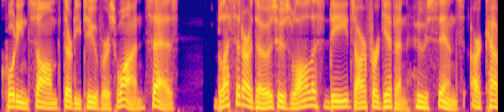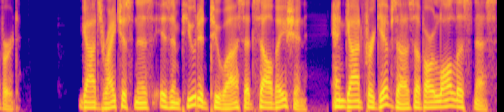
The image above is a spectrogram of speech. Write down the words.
quoting Psalm 32, verse 1, says, Blessed are those whose lawless deeds are forgiven, whose sins are covered. God's righteousness is imputed to us at salvation, and God forgives us of our lawlessness.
